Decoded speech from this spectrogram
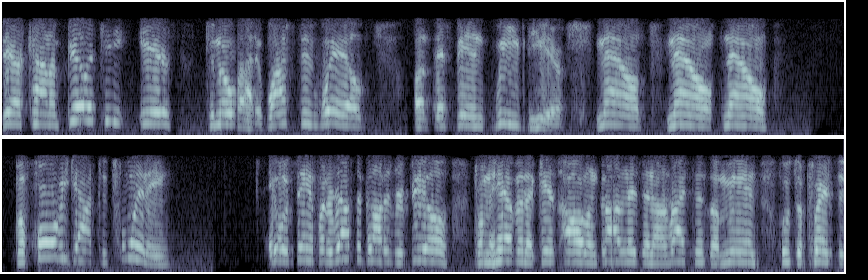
Their accountability is to nobody. Watch this web uh, that's been weaved here. Now, now, now, before we got to 20, it was saying, For the wrath of God is revealed from heaven against all ungodliness and unrighteousness of men who suppress the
